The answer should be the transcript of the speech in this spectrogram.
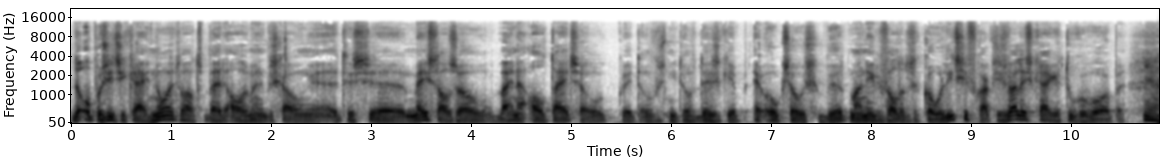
De oppositie krijgt nooit wat bij de algemene beschouwingen. Het is uh, meestal zo, bijna altijd zo. Ik weet overigens niet of deze keer er ook zo is gebeurd. Maar in ieder geval dat de coalitiefracties wel eens krijgen toegeworpen. Ja.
